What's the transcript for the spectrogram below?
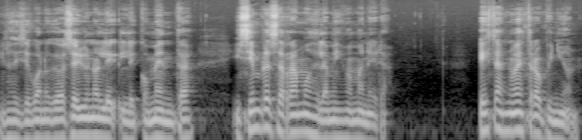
y nos dice, bueno, ¿qué va a hacer? Y uno le, le comenta. Y siempre cerramos de la misma manera. Esta es nuestra opinión.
